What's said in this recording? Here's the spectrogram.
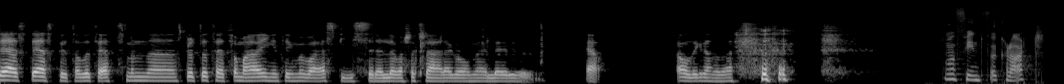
det, er, det, er, spiritualitet. Men uh, spiritualitet for meg har ingenting med hva jeg spiser eller hva slags klær jeg går med eller ja, alle de greiene der. det var fint forklart.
